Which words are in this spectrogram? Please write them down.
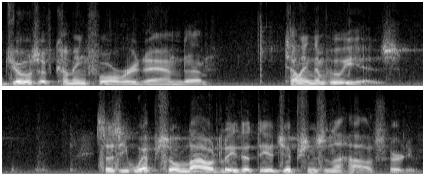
Joseph coming forward and uh, telling them who he is. It says he wept so loudly that the Egyptians in the house heard him.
